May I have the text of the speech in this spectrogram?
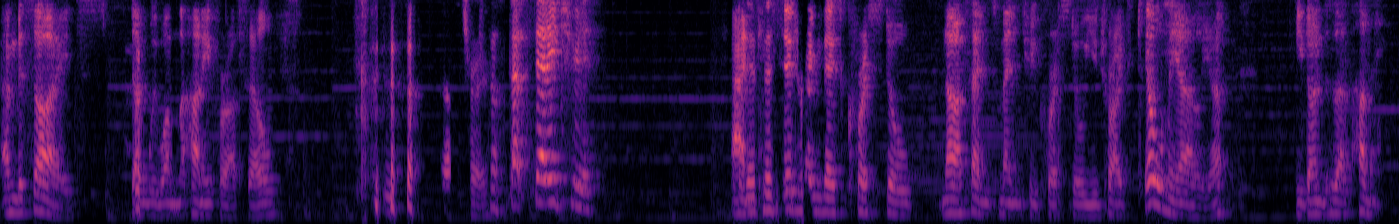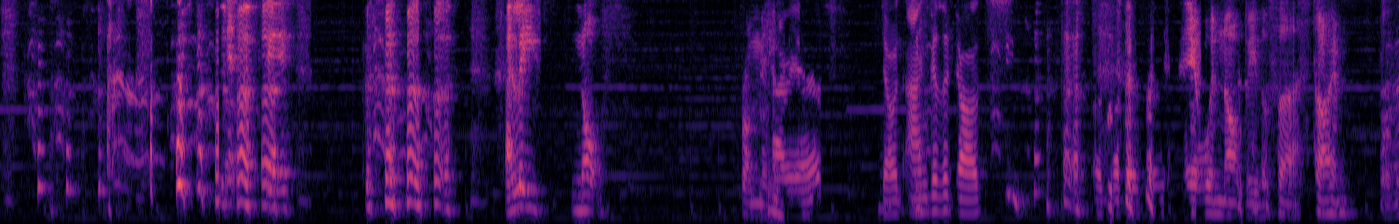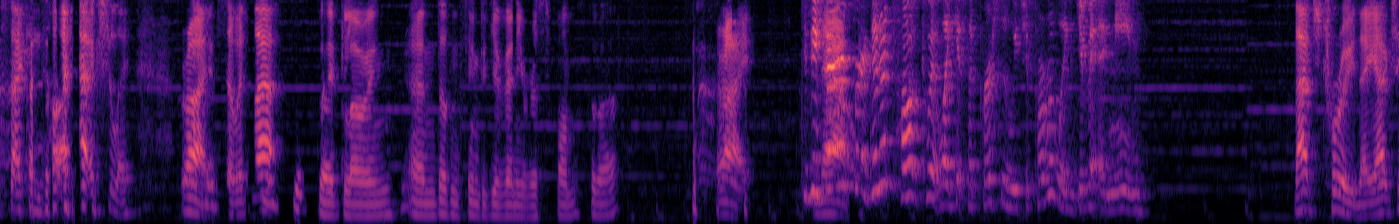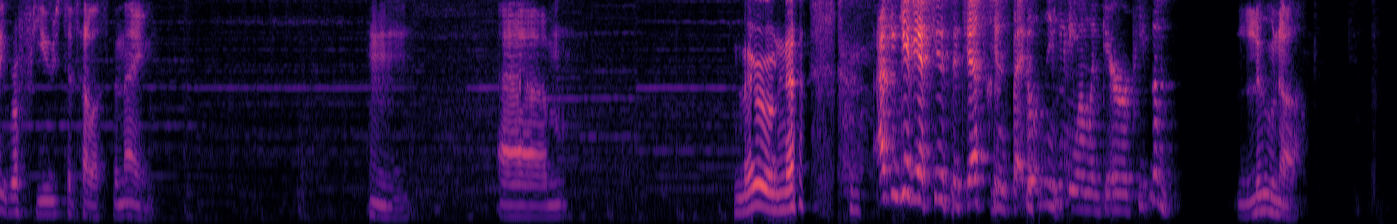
and besides, don't we want the honey for ourselves? That's true. That's very true. And if this- considering this crystal, no offense meant you, crystal, you tried to kill me earlier. You don't deserve honey. At least not f- from me. Carius, don't anger the gods. It would not be the first time or the second time, actually. Right. So with that, They're glowing and doesn't seem to give any response to that. right. To be Now- fair, if we're gonna talk to it like it's a person, we should probably give it a name. That's true. They actually refused to tell us the name. Hmm. Um. Moon. I can give you a few suggestions, but I don't think anyone would dare repeat them. Luna,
